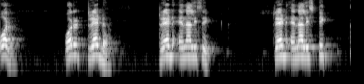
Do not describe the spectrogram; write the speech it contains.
और और trade trade analysis trade analytic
